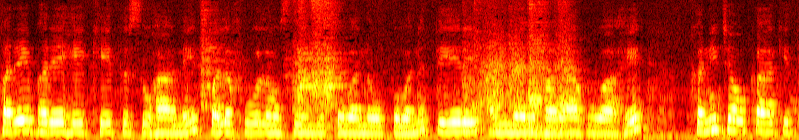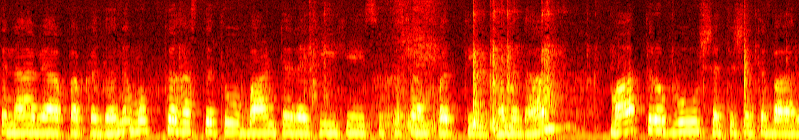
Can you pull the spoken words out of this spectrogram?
हरे भरे है खेत सुहाने, फल फूलों से युक्त वन उपवन, तेरे अंदर भरा हुआ है। खनिजों का कितना व्यापक धन, मुक्त हस्त तू बांट रही है, सुख संपत्ति, धन धाम, मातृभू शत शत बार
